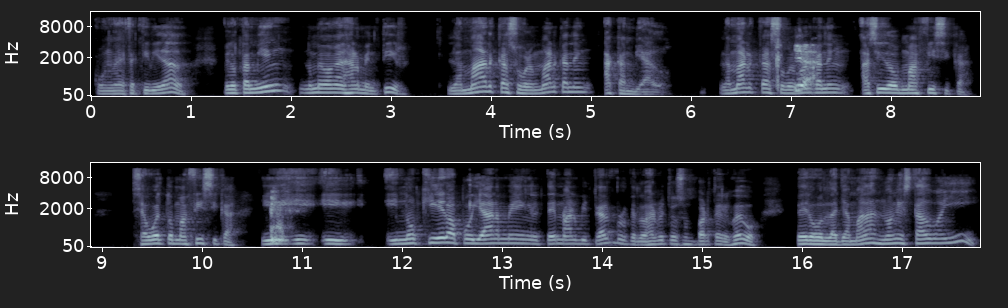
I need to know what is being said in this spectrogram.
con la efectividad. Pero también no me van a dejar mentir. La marca sobre Markkanen ha cambiado. La marca sobre yeah. Markkanen ha sido más física. Se ha vuelto más física. Y, y, y, y, no quiero apoyarme en el tema arbitral porque los árbitros son parte del juego. Pero las llamadas no han estado ahí.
